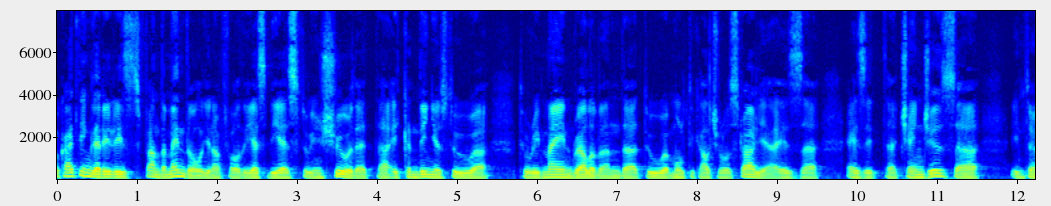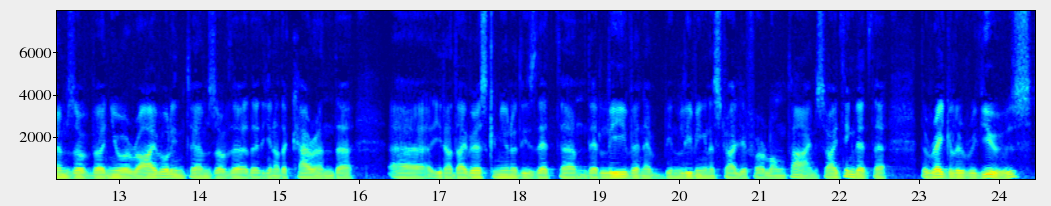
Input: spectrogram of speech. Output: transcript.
Look, I think that it is fundamental, you know, for the SBS to ensure that uh, it continues to uh, to remain relevant uh, to multicultural Australia as uh, as it uh, changes uh, in terms of new arrival, in terms of the, the you know the current. you know, diverse communities that um, that live and have been living in Australia for a long time. So I think that the, the regular reviews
